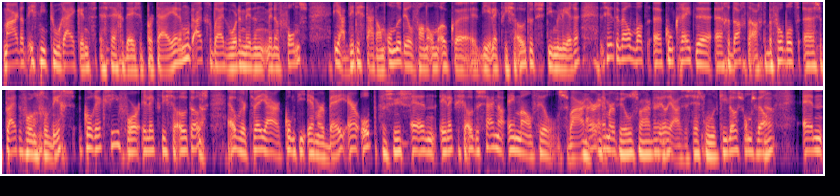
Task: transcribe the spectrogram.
Maar dat is niet toereikend, zeggen deze partijen. Er moet uitgebreid worden met een, met een fonds. Ja, dit is daar dan onderdeel van om ook eh, die elektrische auto te stimuleren. Er zitten wel wat eh, concrete eh, gedachten achter. Bijvoorbeeld, ze pleiten voor een gewichtscorrectie voor elektrische auto's. Over twee jaar komt die MRB erop. Precies. En elektrische auto's zijn nou eenmaal veel zwaarder. Ja, echt MRB veel zwaarder. Veel, ja, ze 600 kilo soms wel. Ja. En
